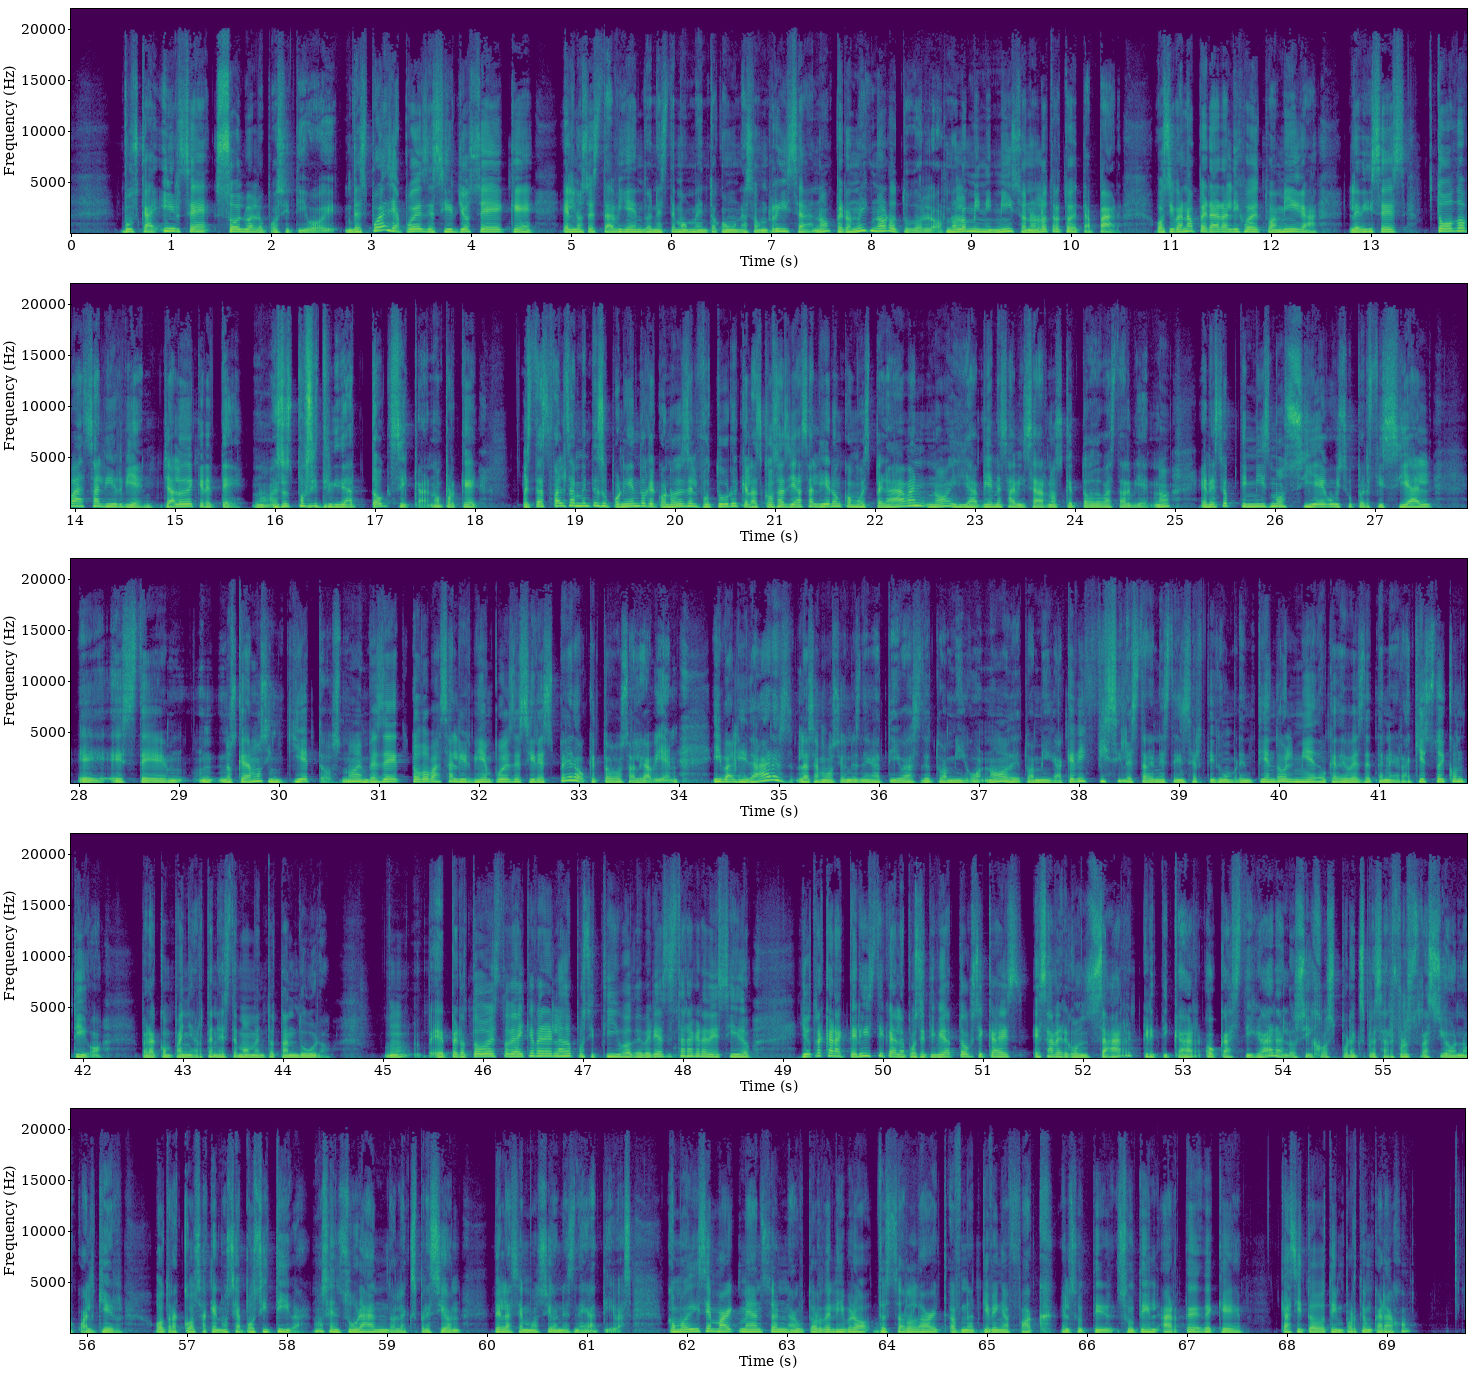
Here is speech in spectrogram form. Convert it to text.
busca irse solo a lo positivo. Después ya puedes decir, yo sé que él nos está viendo en este momento con una sonrisa, ¿no? Pero no ignoro tu dolor, no lo minimizo, no lo trato de tapar. O si van a operar al hijo de tu amiga, le dices, todo va a salir bien, ya lo decreté, ¿no? Eso es positividad tóxica, ¿no? Porque estás falsamente suponiendo que conoces el futuro y que las cosas ya salieron como esperaban, ¿no? Y ya vienes a avisarnos que todo va a estar bien, ¿no? En ese optimismo ciego y superficial eh, este, nos quedamos inquietos, ¿no? En vez de todo va a salir bien, puedes decir, espero que todo salga bien y validar las emociones negativas de tu amigo, ¿no? De tu amiga. Qué difícil estar en esta incertidumbre. Entiendo el miedo que debes de tener. Aquí estoy contigo para acompañarte en este momento tan duro. Eh, pero todo esto de hay que ver el lado positivo, deberías estar agradecido. Y otra característica de la positividad tóxica es, es avergonzar, criticar o castigar a los hijos por expresar frustración o cualquier otra cosa que no sea positiva, ¿no? censurando la expresión de las emociones negativas. Como dice Mark Manson, autor del libro The Subtle Art of Not Giving a Fuck, el sutil, sutil arte de que casi todo te importe un carajo,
